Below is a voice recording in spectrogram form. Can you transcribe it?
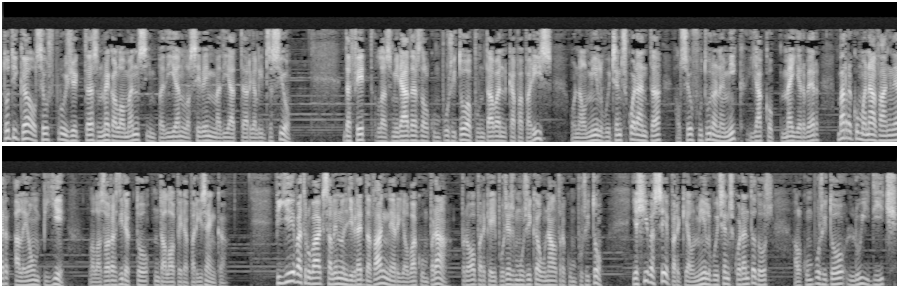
tot i que els seus projectes megalòmens impedien la seva immediata realització. De fet, les mirades del compositor apuntaven cap a París, on el 1840 el seu futur enemic, Jacob Meyerbeer, va recomanar Wagner a Léon Pillet, l'aleshores director de l'òpera parisenca. Pillet va trobar excel·lent el llibret de Wagner i el va comprar, però perquè hi posés música un altre compositor. I així va ser perquè el 1842 el compositor Louis Ditch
